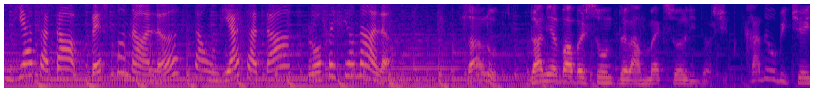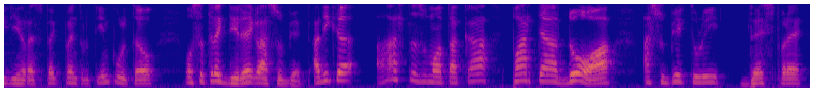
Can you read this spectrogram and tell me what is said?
în viața ta personală sau în viața ta profesională. Salut! Daniel Babeș sunt de la Maxwell Leadership. Ca de obicei, din respect pentru timpul tău, o să trec direct la subiect. Adică astăzi vom ataca partea a doua a subiectului despre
